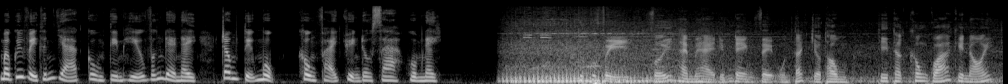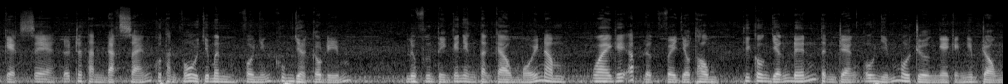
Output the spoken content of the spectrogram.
Mời quý vị thính giả cùng tìm hiểu vấn đề này trong tiểu mục Không phải chuyện đâu xa hôm nay. Vị, với 22 điểm đen về ùn tắc giao thông thì thật không quá khi nói kẹt xe đã trở thành đặc sản của thành phố Hồ Chí Minh vào những khung giờ cao điểm. Lượng phương tiện cá nhân tăng cao mỗi năm, ngoài gây áp lực về giao thông thì còn dẫn đến tình trạng ô nhiễm môi trường ngày càng nghiêm trọng.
